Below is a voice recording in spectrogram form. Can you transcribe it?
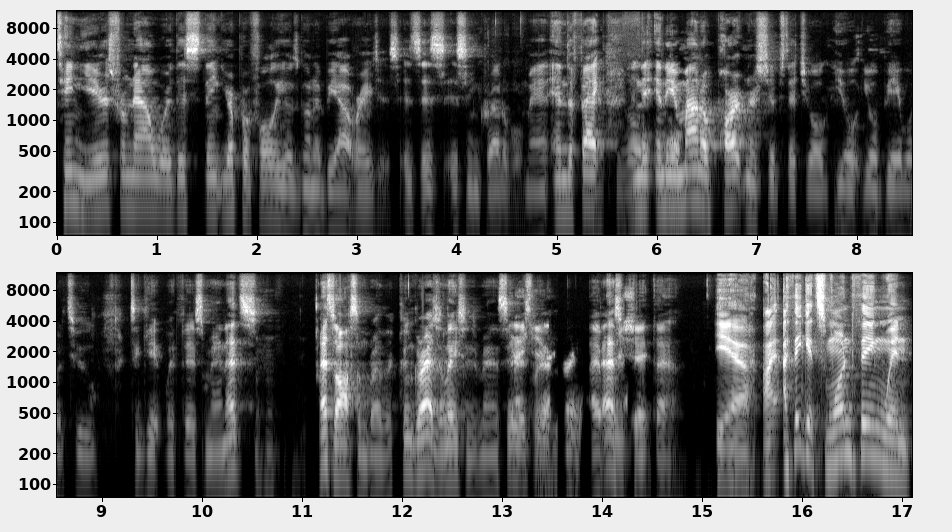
10 years from now where this thing your portfolio is going to be outrageous it's, it's it's incredible man and the fact and the, and the amount of partnerships that you'll you'll you'll be able to to get with this man that's mm-hmm that's awesome, brother. Congratulations, man. Seriously. I appreciate that. Yeah. I, I think it's one thing when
